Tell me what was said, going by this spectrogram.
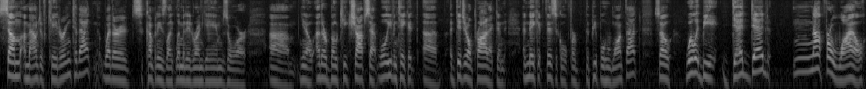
some amount of catering to that, whether it's companies like Limited Run Games or um, you know other boutique shops that will even take a, uh, a digital product and and make it physical for the people who want that. So will it be dead dead? Not for a while,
